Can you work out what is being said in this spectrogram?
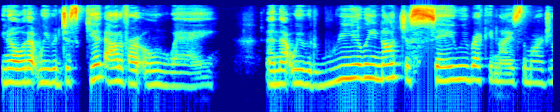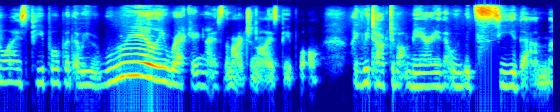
you know, that we would just get out of our own way, and that we would really not just say we recognize the marginalized people, but that we would really recognize the marginalized people, like we talked about Mary, that we would see them.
